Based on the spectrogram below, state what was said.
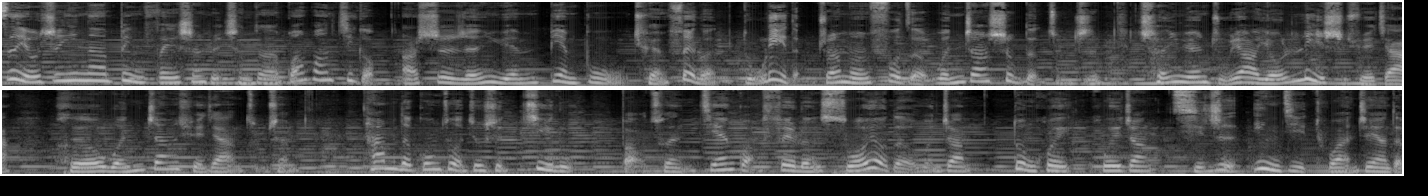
自由之音呢，并非深水城的官方机构，而是人员遍布全费伦、独立的、专门负责文章事务的组织。成员主要由历史学家和文章学家组成，他们的工作就是记录、保存、监管费伦所有的文章。盾徽、徽章、旗帜、印记、图案这样的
